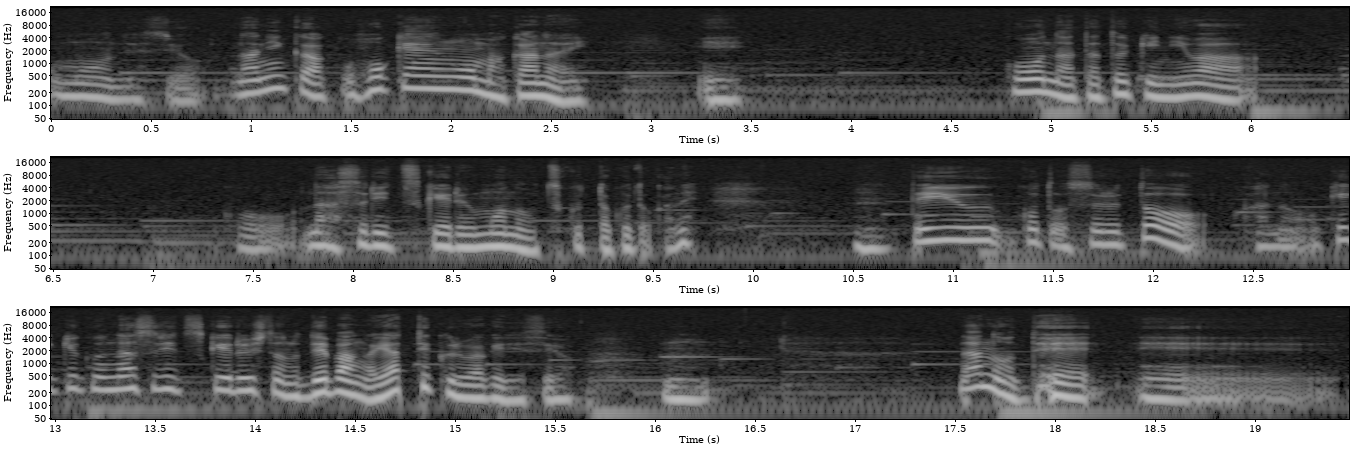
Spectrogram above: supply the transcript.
思うんですよ。何か保険をまかない、えこうなった時にはこうなすりつけるものを作っとくとかね、うん、っていうことをするとあの結局なすりつける人の出番がやってくるわけですよ。うん、なので、えー、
